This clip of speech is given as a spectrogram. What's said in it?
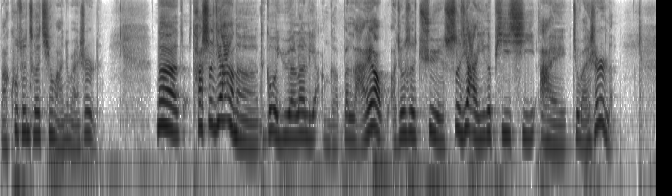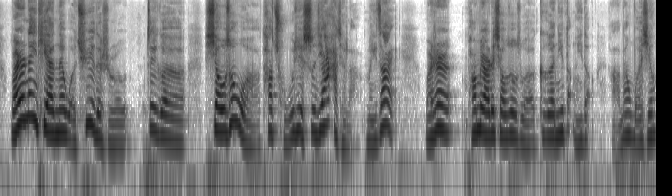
把库存车清完就完事儿了。那他试驾呢，他给我约了两个，本来呀，我就是去试驾一个 P7i 就完事儿了。完事儿那天呢，我去的时候，这个销售啊，他出去试驾去了，没在。完事儿，旁边的销售说：“哥，你等一等啊。”那我行，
